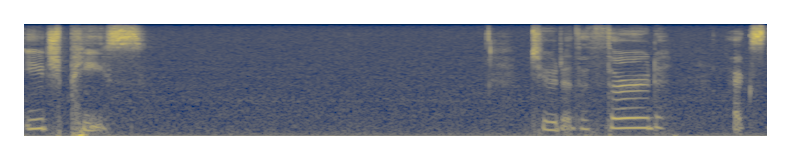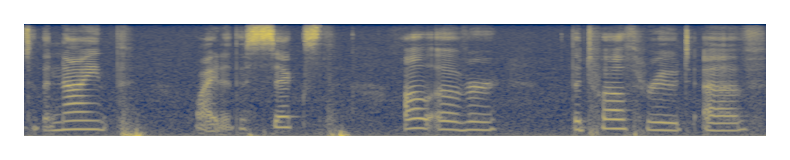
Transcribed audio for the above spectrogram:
each piece. 2 to the third, x to the ninth, y to the sixth, all over the 12th root of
